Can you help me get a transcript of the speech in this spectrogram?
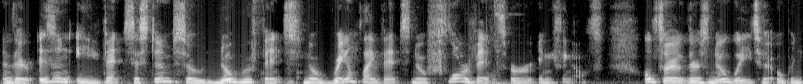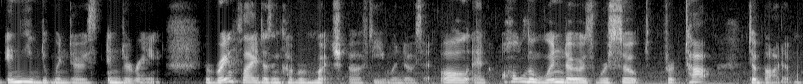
and there isn't a vent system, so no roof vents, no rainfly vents, no floor vents, or anything else. Also, there's no way to open any of the windows in the rain. The rainfly doesn't cover much of the windows at all, and all the windows were soaked from top to bottom.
